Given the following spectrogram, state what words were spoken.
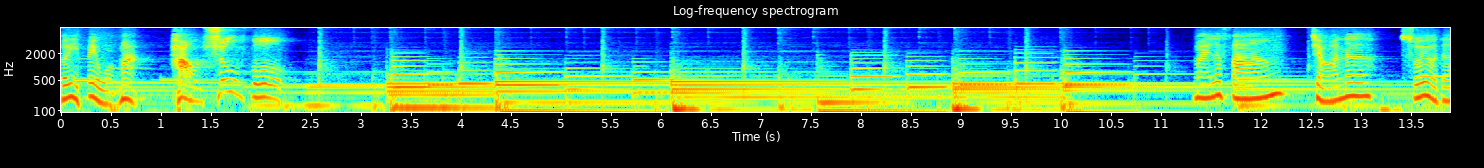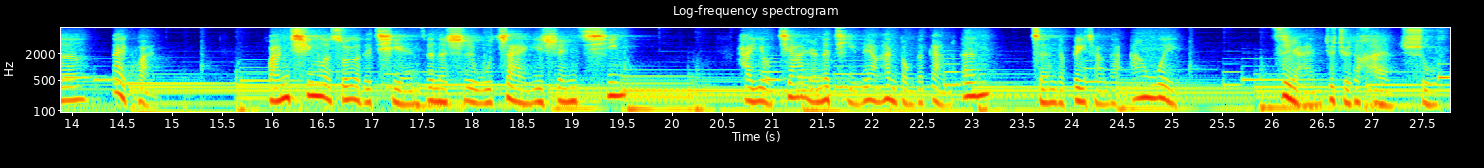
可以被我骂，好舒服。买了房，缴完了所有的贷款，还清了所有的钱，真的是无债一身轻。还有家人的体谅和懂得感恩，真的非常的安慰，自然就觉得很舒服。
